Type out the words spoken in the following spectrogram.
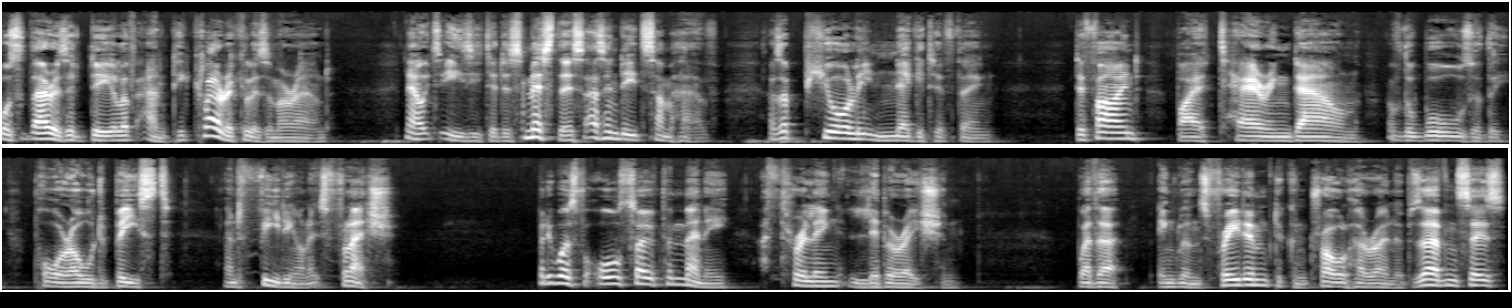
was that there is a deal of anti clericalism around. Now, it's easy to dismiss this, as indeed some have, as a purely negative thing, defined by a tearing down of the walls of the poor old beast and feeding on its flesh. But it was for also for many a thrilling liberation, whether England's freedom to control her own observances,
